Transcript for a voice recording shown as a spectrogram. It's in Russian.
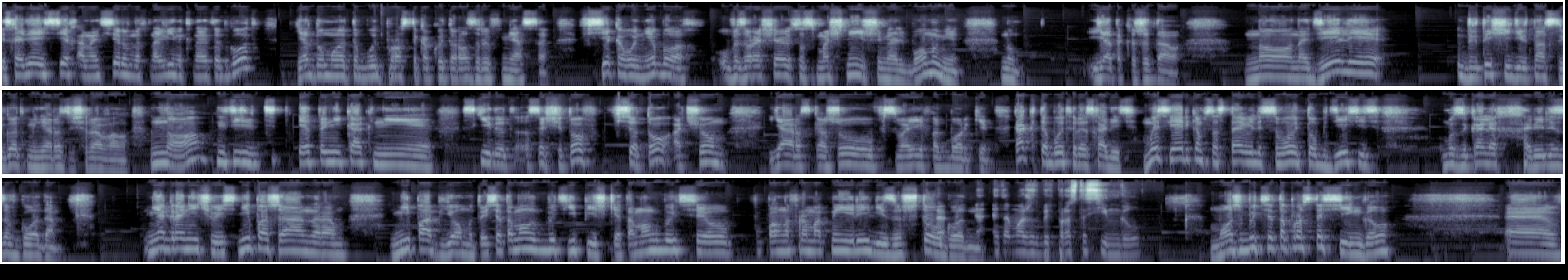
исходя из всех анонсированных новинок на этот год, я думаю, это будет просто какой-то разрыв мяса. Все, кого не было, возвращаются с мощнейшими альбомами, ну, я так ожидал. Но на деле 2019 год меня разочаровал. Но это никак не скидывает со счетов все то, о чем я расскажу в своей подборке. Как это будет происходить? Мы с Яриком составили свой топ-10 музыкальных релизов года не ограничиваясь ни по жанрам, ни по объему. То есть это могут быть епишки, это могут быть э, полноформатные релизы, что это, угодно. Это может быть просто сингл. Может быть, это просто сингл. Э,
